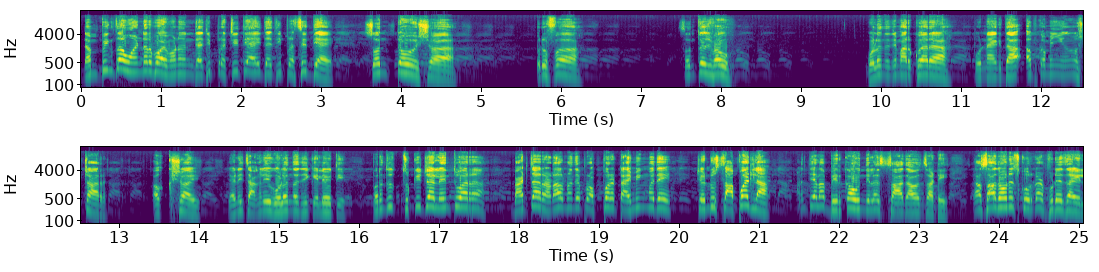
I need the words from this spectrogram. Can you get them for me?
डम्पिंगचा वंडर बॉय म्हणून ज्याची प्रचिती आहे ज्याची प्रसिद्धी आहे संतोष रुफ संतोष भाऊ. गोलंदाजी मार्कवर पुन्हा एकदा अपकमिंग स्टार अक्षय यांनी चांगली गोलंदाजी केली होती. परंतु चुकीच्या लेंथवर बॅटचा रडारमध्ये प्रॉपर टायमिंगमध्ये चेंडू सापडला आणि त्याला भिरकावून दिलं सहा धावांसाठी. या सहा धावाने स्कोर कार्ड पुढे जाईल.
